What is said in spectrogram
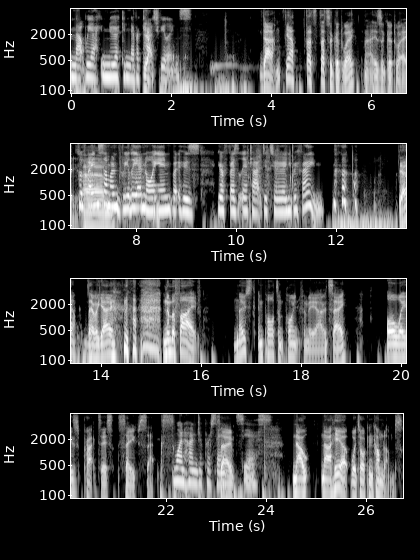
and that way I knew I could never catch yeah. feelings. Yeah, yeah, that's that's a good way. That is a good way. So find um, someone really annoying, but who's you're physically attracted to, and you'll be fine. yeah, there we go. Number five, most important point for me, I would say, always practice safe sex. One hundred percent. Yes. Now, now here we're talking condoms,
